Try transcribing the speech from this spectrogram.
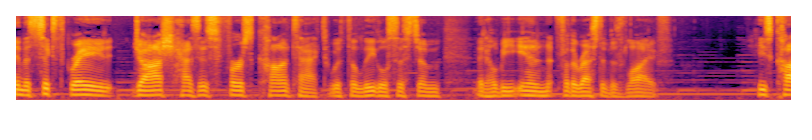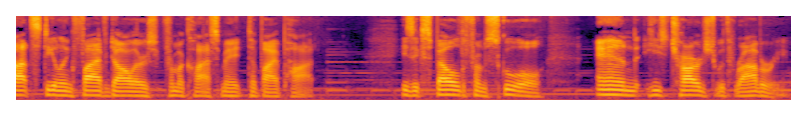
In the sixth grade, Josh has his first contact with the legal system that he'll be in for the rest of his life. He's caught stealing $5 from a classmate to buy pot. He's expelled from school, and he's charged with robbery.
